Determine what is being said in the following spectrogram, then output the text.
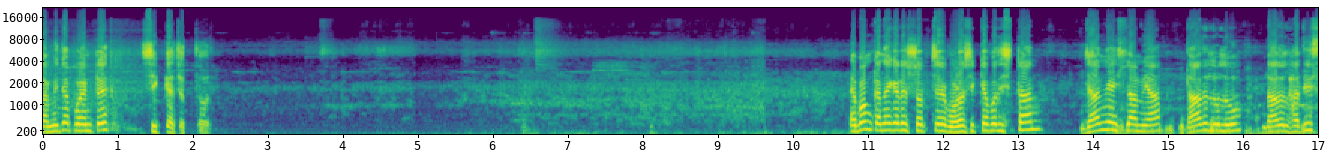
Rameeza পয়েন্টে শিক্ষা চত্বর। এবং কানাইঘাটের সবচেয়ে বড় শিক্ষা প্রতিষ্ঠান জামিয়া ইসলামিয়া, দারুল উলুম, দারুল হাদিস,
